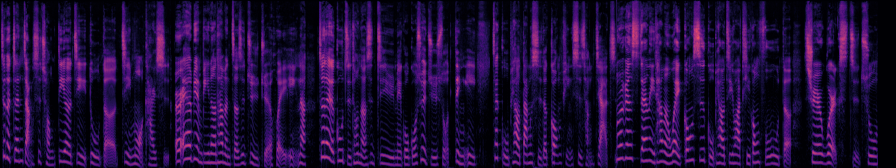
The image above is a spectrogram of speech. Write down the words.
这个增长是从第二季度的季末开始，而 Airbnb 呢，他们则是拒绝回应。那这类的估值通常是基于美国国税局所定义在股票当时的公平市场价值。Morgan Stanley 他们为公司股票计划提供服务的 ShareWorks 指出，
